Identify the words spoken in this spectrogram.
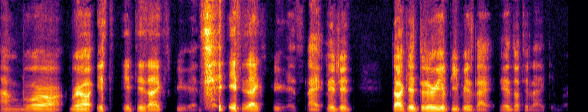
And bro, bro, it's it is an experience. it is an experience. Like legit talking to the real people is like there's nothing like it, bro.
